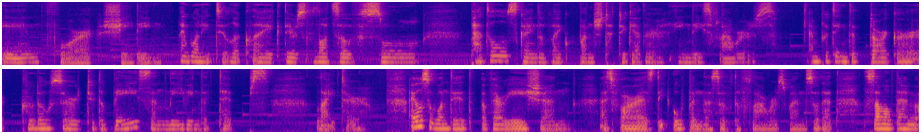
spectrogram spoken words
in for shading. I want it to look like there's lots of small petals kind of like bunched together in these flowers. I'm putting the darker closer to the base and leaving the tips lighter. I also wanted a variation as far as the openness of the flowers went, so that some of them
